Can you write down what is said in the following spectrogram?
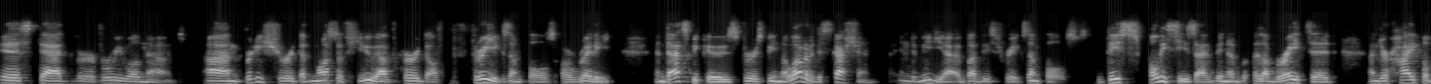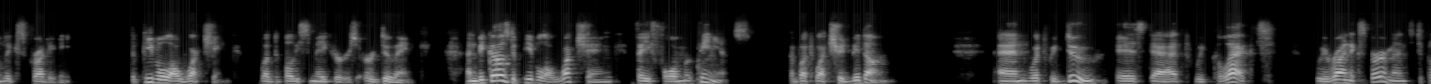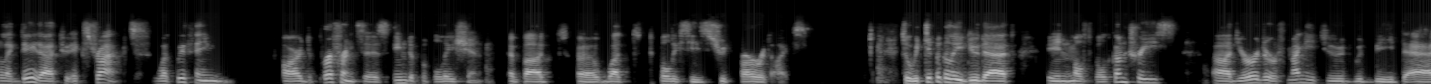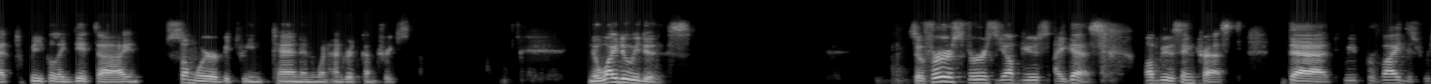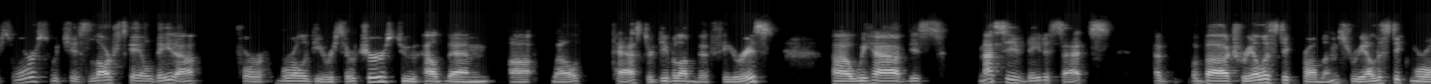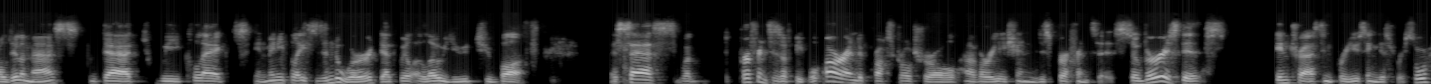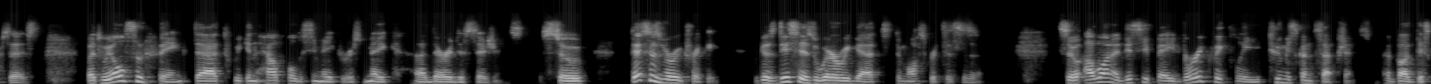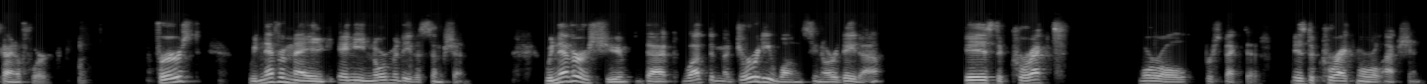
is that they're very well known. I'm pretty sure that most of you have heard of the three examples already. And that's because there's been a lot of discussion in the media about these three examples. These policies have been elaborated under high public scrutiny. The people are watching what the policymakers are doing. And because the people are watching, they form opinions about what should be done. And what we do is that we collect, we run experiments to collect data to extract what we think are the preferences in the population about uh, what the policies should prioritize. So we typically do that in multiple countries. Uh, the order of magnitude would be that we collect data in somewhere between 10 and 100 countries. Now, why do we do this? So first, first the obvious, I guess, obvious interest that we provide this resource, which is large scale data for morality researchers to help them, uh, well, test or develop the theories. Uh, we have these massive data sets about realistic problems, realistic moral dilemmas that we collect in many places in the world that will allow you to both assess what the preferences of people are and the cross-cultural uh, variation in these preferences. So there is this interest in producing these resources, but we also think that we can help policymakers make uh, their decisions. So this is very tricky because this is where we get the most criticism. So I want to dissipate very quickly two misconceptions about this kind of work. First, we never make any normative assumption we never assume that what the majority wants in our data is the correct moral perspective, is the correct moral action.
